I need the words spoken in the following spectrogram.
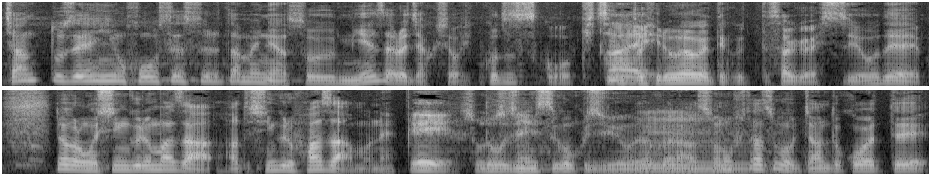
ちゃんと全員を包摂するためにはそういう見えざる弱者を一個ずつこうきちんと拾い上げていくって作業が必要で、だからもうシングルマザーあとシングルファザーもねええね、同時にすごく重要だからその2つをちゃんとこうやって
